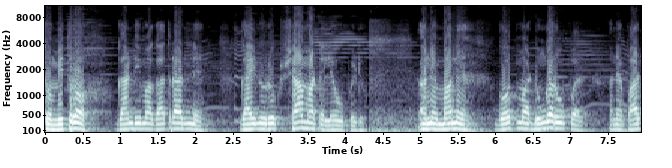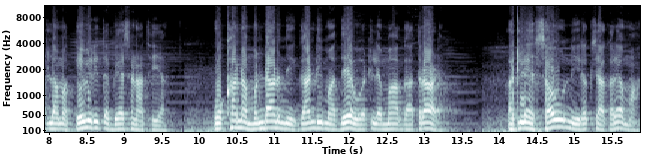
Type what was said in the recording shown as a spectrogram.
તો મિત્રો, ગાંડીમાં ગાત્રાડને ગાયનું રૂપ શા માટે લેવું પડ્યું? અને માને ગોતમાં ડુંગર ઉપર અને ભાડલામાં કેવી રીતે બેસણા થયા? ઓખાના મંડાણની ગાંડીમાં દેવ એટલે મા ગાત્રાડ એટલે સૌની રક્ષા કરે માં.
